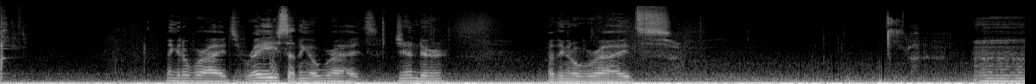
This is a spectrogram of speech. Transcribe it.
I think it overrides race. I think it overrides gender. I think it overrides. Um,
